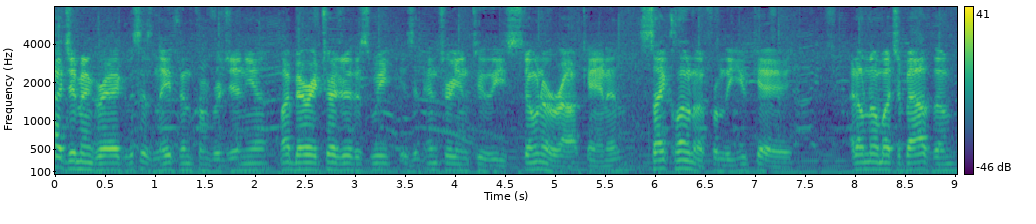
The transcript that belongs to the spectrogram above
Hi, Jim and Greg. This is Nathan from Virginia. My buried treasure this week is an entry into the stoner rock canon, Cyclona from the UK. I don't know much about them,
